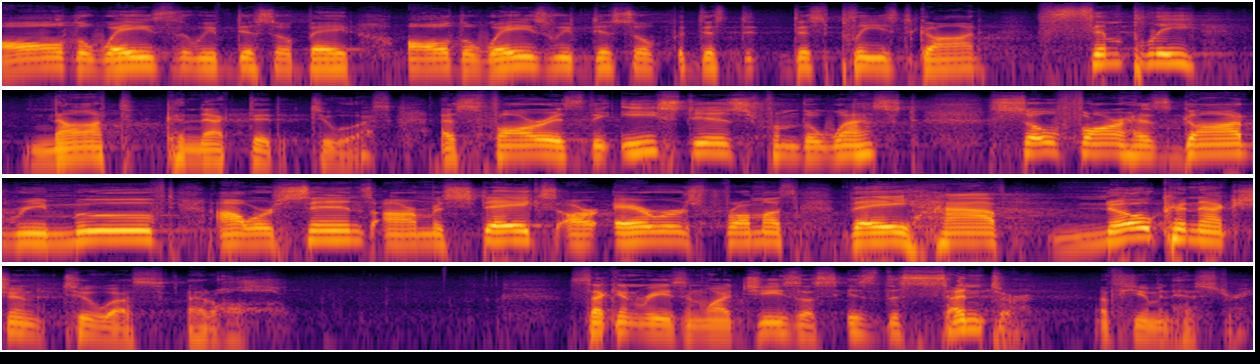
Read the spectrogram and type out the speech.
all the ways that we've disobeyed, all the ways we've diso- dis- displeased God, simply not connected to us. As far as the east is from the west, so far has God removed our sins, our mistakes, our errors from us. They have no connection to us at all. Second reason why Jesus is the center of human history.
